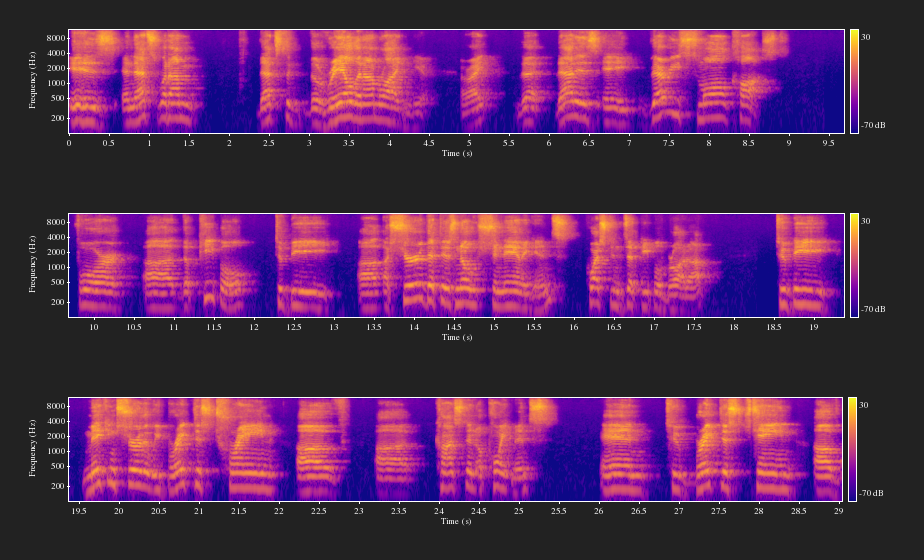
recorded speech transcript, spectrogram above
is, and that's what I'm, that's the, the rail that I'm riding here, all right? That, that is a very small cost for uh, the people to be uh, assured that there's no shenanigans, questions that people brought up, to be making sure that we break this train of uh, constant appointments and to break this chain of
